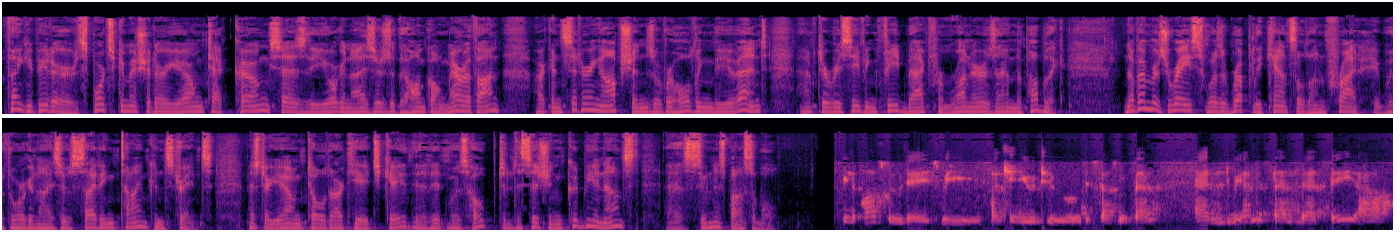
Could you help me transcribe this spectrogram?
Thank you, Peter. Sports Commissioner Yeung Tak Keung says the organizers of the Hong Kong Marathon are considering options over holding the event after receiving feedback from runners and the public. November's race was abruptly cancelled on Friday, with organizers citing time constraints. Mr. Yeung told RTHK that it was hoped a decision could be announced as soon as possible. In the past few days, we continue to discuss with them, and we understand that they are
